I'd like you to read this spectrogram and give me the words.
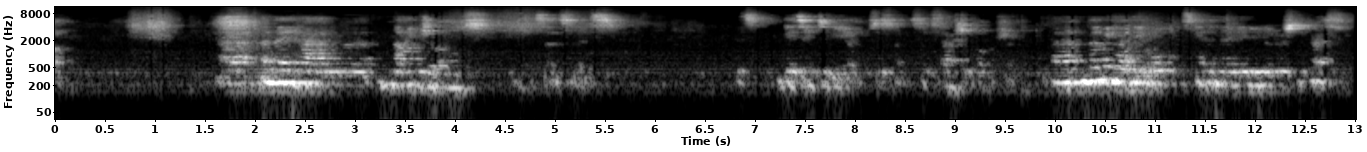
well. Uh, and they have uh, nine journals, so it's, it's getting to be a substantial publisher. Uh, and then we have the old Scandinavian University Press.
